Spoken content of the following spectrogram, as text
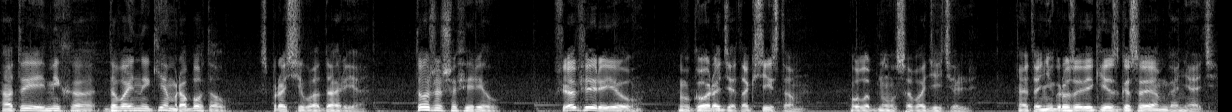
«А ты, Миха, до войны кем работал?» – спросила Дарья. «Тоже шоферил?» «Шоферил. В городе таксистом», – улыбнулся водитель. «Это не грузовики с ГСМ гонять.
